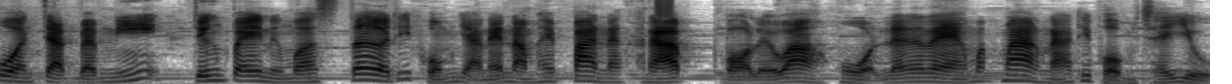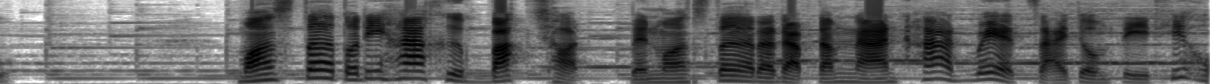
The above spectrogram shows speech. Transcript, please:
ป่วนจัดแบบนี้จึงเป็นหนึ่งมอนสเตอร์ที่ผมอยากแนะนำให้ปั้นนะครับ บอกเลยว่าโหดและแรงมากๆนะที่ผมใช้อยู่ มอนสเตอร์ตัวที่ 5 คือบัคช็อต เป็นมอนสเตอร์ระดับตำนานธาตุเวทสายโจมตีที่โห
